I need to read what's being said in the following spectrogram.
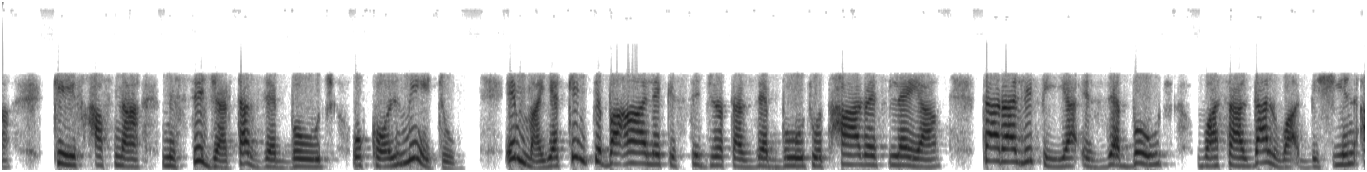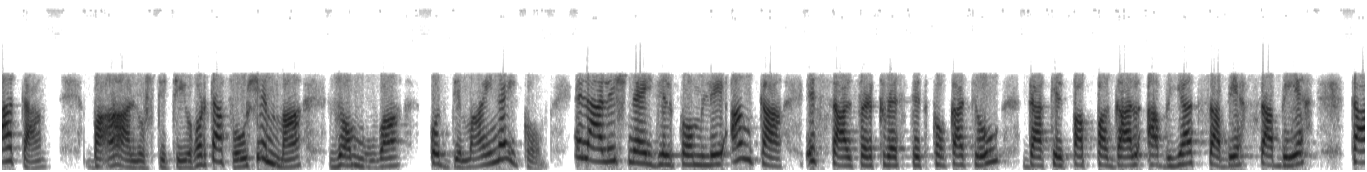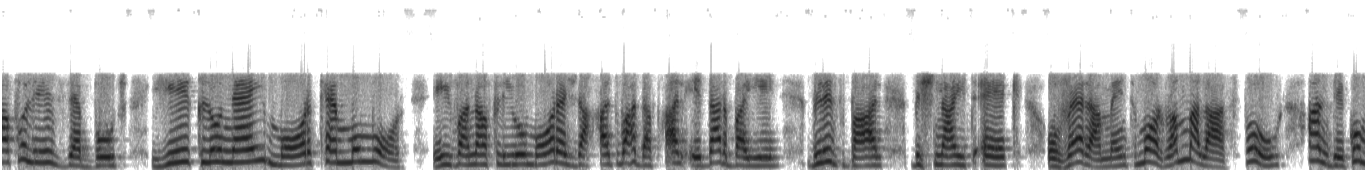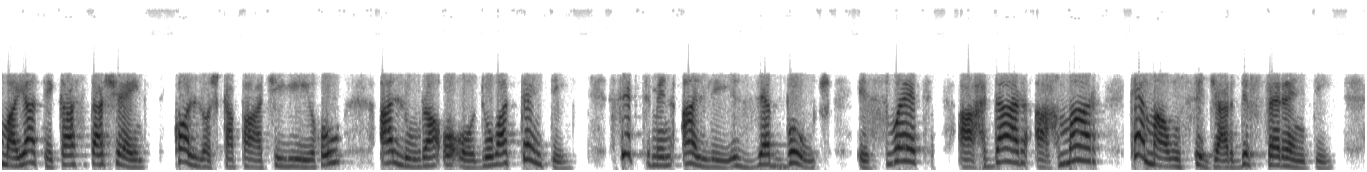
kif ħafna mis-siġar taż-żebbuġ ukoll mietu. Imma jekk inti baqagħlek is-siġra taż-żebbuġ u tħares lejha, tara li fiha ż-żebbuġ wasal dalwaqt biex jinqata'. Baqagħlu ftit ieħor tafux imma żommuha qudiem għajnejkom. Il għaliex ngħidilkom li anka is-sulfur crested cockatoo, dak il-pappagall abjad sabiħ sabiħ, tafu li ż-żebbuġ jieklu nej mor kemm hu mor. Iva naf li hu mor għax daħħalt waħda f'ħalqi darba jien bl-iżbal biex ngħid hekk u verament morru imma l-għasfur għandu jkun ma jagħti kas ta' xejn. kollox kapaċi jieħu, allura oqogħdu attenti. Sibt min qalli ż-żebbuġ iswed, aħdar, aħmar, kemm hawn siġar differenti.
